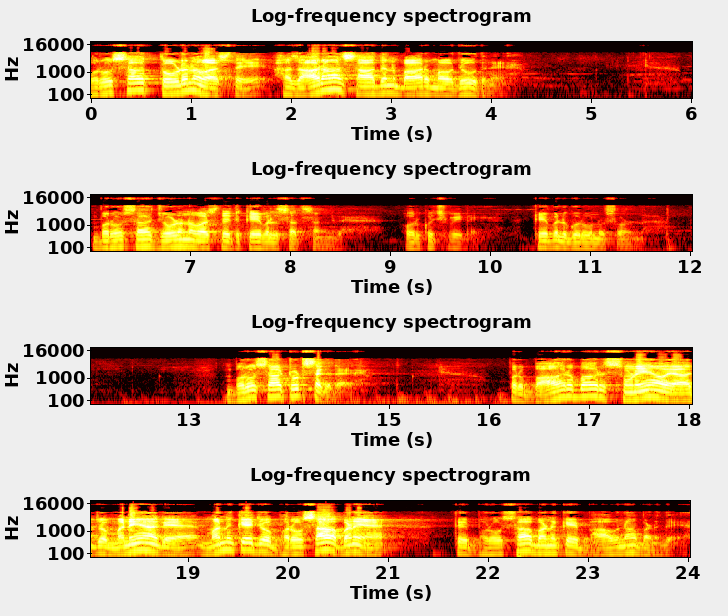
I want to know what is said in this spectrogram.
ਭਰੋਸਾ ਤੋੜਨ ਵਾਸਤੇ ਹਜ਼ਾਰਾਂ ਸਾਧਨ ਬਾਰ ਮੌਜੂਦ ਨੇ। ਭਰੋਸਾ ਜੋੜਨ ਵਾਸਤੇ ਤੇ ਕੇਵਲ ਸਤਸੰਗ ਹੈ ਹੋਰ ਕੁਝ ਵੀ ਨਹੀਂ ਕੇਵਲ ਗੁਰੂ ਨੂੰ ਸੁਣਨਾ ਭਰੋਸਾ ਟੁੱਟ ਸਕਦਾ ਹੈ ਪਰ ਬਾਰ-ਬਾਰ ਸੁਣਿਆ ਹੋਇਆ ਜੋ ਮੰਨਿਆ ਗਿਆ ਮਨ ਕੇ ਜੋ ਭਰੋਸਾ ਬਣਿਆ ਤੇ ਭਰੋਸਾ ਬਣ ਕੇ ਭਾਵਨਾ ਬਣ ਗਿਆ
